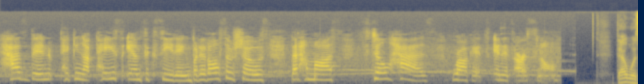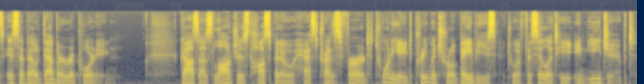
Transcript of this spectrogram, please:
has been picking up pace and succeeding, but it also shows that Hamas still has rockets in its arsenal. That was Isabel Debre reporting. Gaza's largest hospital has transferred 28 premature babies to a facility in Egypt.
